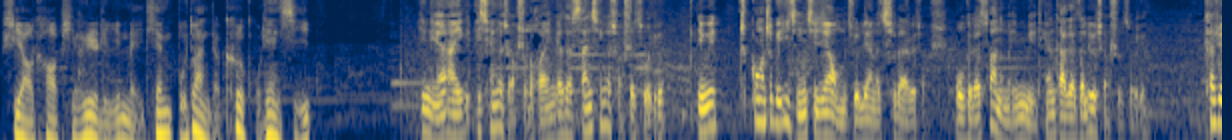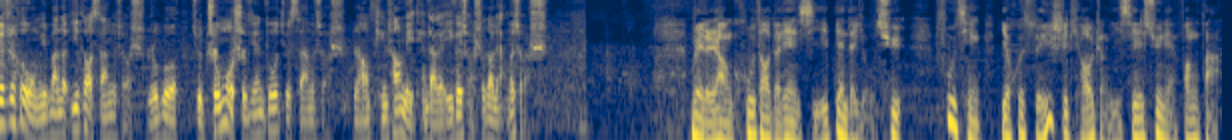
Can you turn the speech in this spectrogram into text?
是要靠平日里每天不断的刻苦练习。一年按一个一千个小时的话，应该在三千个小时左右。因为光这个疫情期间，我们就练了七百个小时。我给他算的嘛，因为每天大概在六小时左右。开学之后，我们一般到一到三个小时，如果就周末时间多就三个小时，然后平常每天大概一个小时到两个小时。为了让枯燥的练习变得有趣，父亲也会随时调整一些训练方法，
